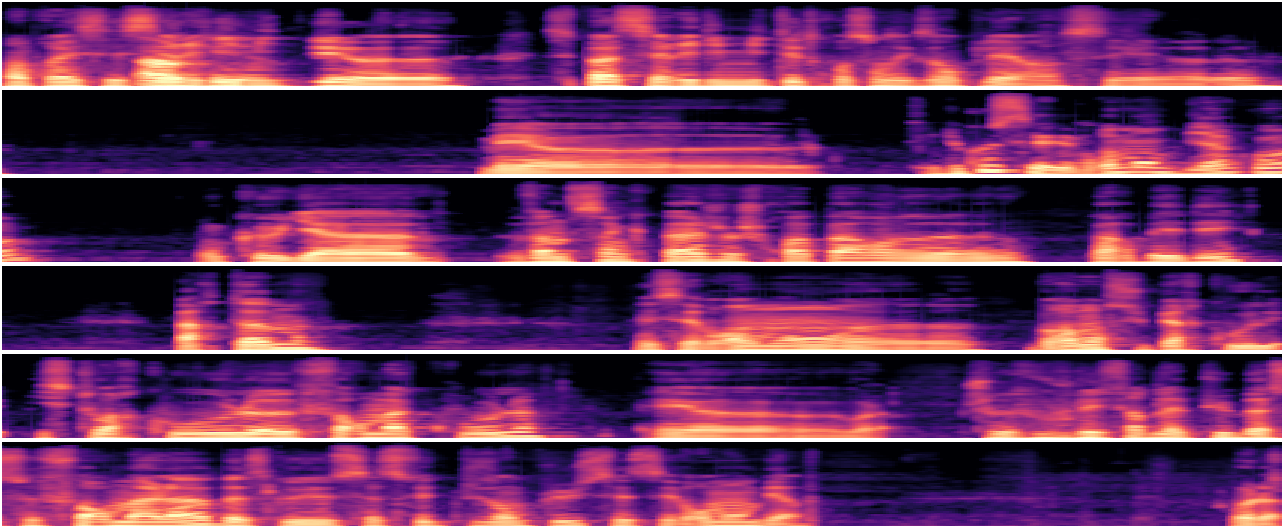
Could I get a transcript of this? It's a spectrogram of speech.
Bon, Après, c'est Ah, série ok. limitée, euh, c'est pas série limitée 300 exemplaires, hein, c'est. euh, Mais euh, et du coup, c'est vraiment bien quoi. Donc, euh, il y a 25 pages, je crois, par, euh, par BD, par tome. Et c'est vraiment, euh, vraiment super cool. Histoire cool, euh, format cool. Et euh, voilà. Je voulais faire de la pub à ce format-là parce que ça se fait de plus en plus et c'est vraiment bien. Voilà.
